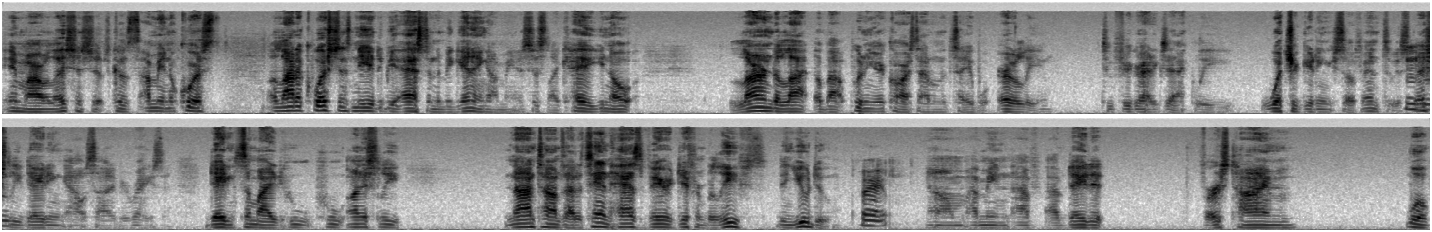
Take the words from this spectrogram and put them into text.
in my relationships because i mean of course a lot of questions needed to be asked in the beginning. I mean it's just like hey you know learned a lot about putting your cards out on the table early to figure out exactly what you're getting yourself into, especially dating outside of your race. Dating somebody who who honestly nine times out of ten has very different beliefs than you do. Right. Um, I mean, I've I've dated first time well,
